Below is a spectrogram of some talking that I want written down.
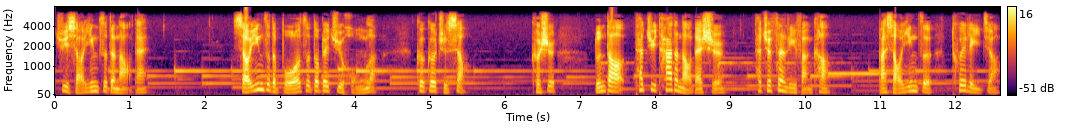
锯小英子的脑袋。小英子的脖子都被锯红了，咯咯直笑。可是，轮到他锯他的脑袋时，他却奋力反抗，把小英子推了一跤。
